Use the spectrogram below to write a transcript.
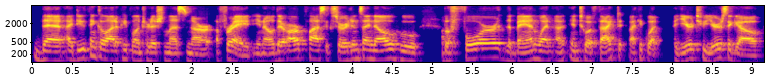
that I do think a lot of people in traditional medicine are afraid. You know, there are plastic surgeons I know who, before the ban went uh, into effect, I think what a year, two years ago,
